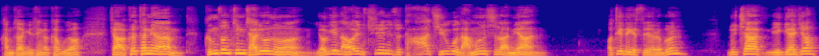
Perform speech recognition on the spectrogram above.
감사하게 생각하고요. 자, 그렇다면 금손팀 자료는 여기에 나와 있는 출연인 수 다 지우고 남은 수라면 어떻게 되겠어요, 여러분? 누차 얘기하죠?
